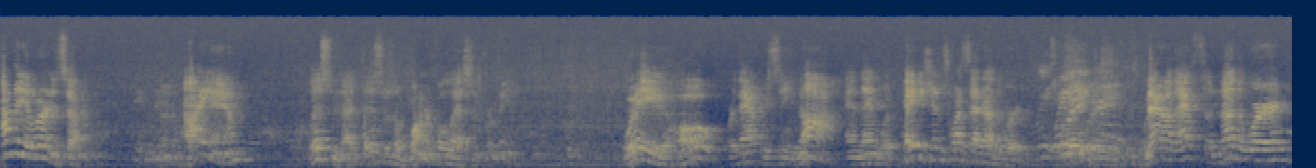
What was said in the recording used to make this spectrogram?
How many are learning something? I am. Listen, that this was a wonderful lesson for me. We hope for that we see not, and then with patience, what's that other word? Wait. Now, that's another word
